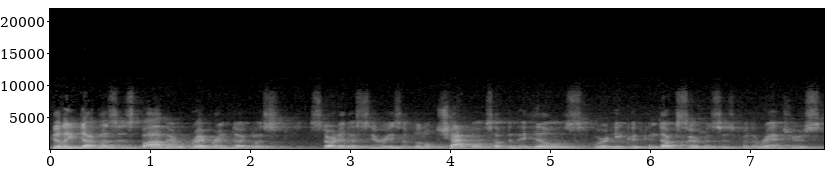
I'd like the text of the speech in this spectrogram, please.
Billy Douglas's father, Reverend Douglas, started a series of little chapels up in the hills where he could conduct services for the ranchers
